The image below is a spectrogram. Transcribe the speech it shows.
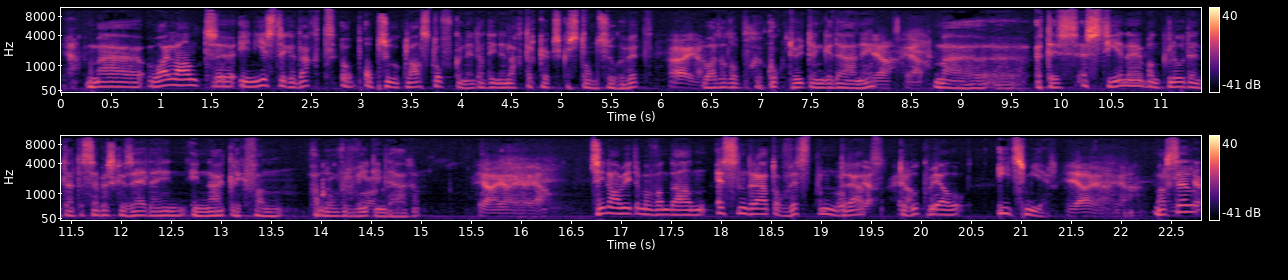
ja. Maar Weiland uh, in eerste gedacht op, op zo'n klaastofken, hè, dat in een achterkeuksje stond, zo gewet. Ah, ja. Wat dat op gekookt werd en gedaan. Hè. Ja, ja. Maar eh, het is een steen, hè, want Claude en dat hebben ze gezegd in, in uitleg van, van over 14 dagen. Ja, ja, ja, ja. Zie nou weten we vandaan Essendraad of Westendraad, toch ook wel iets meer. Ja, ja, ja. Marcel?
